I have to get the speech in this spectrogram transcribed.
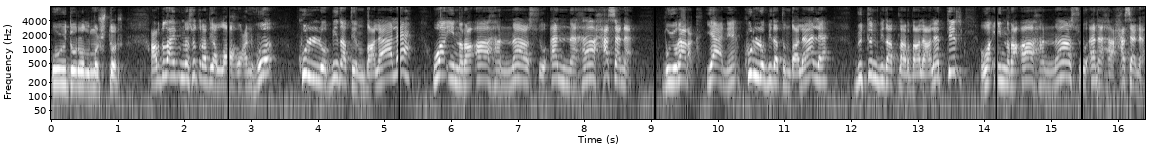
Uydurulmuştur. Abdullah ibn Mesud radıyallahu anhu kullu bidatin dalale ve in ra'ahan nasu enneha hasene buyurarak yani kullu bidatın dalale bütün bidatlar dalalettir ve in ra'ahan nasu enneha hasene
